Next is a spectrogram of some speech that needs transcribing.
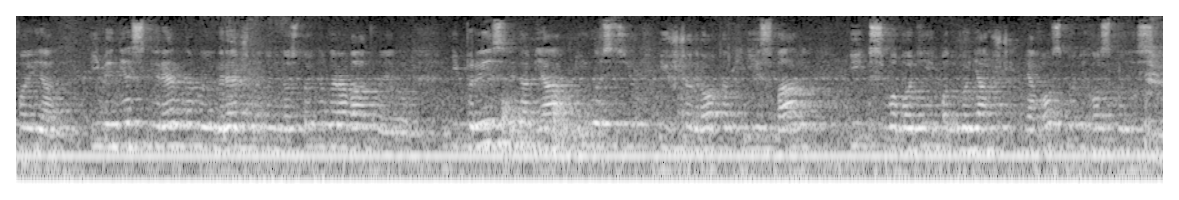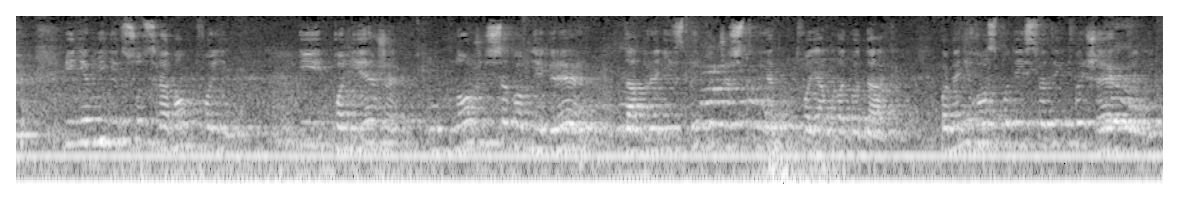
Твоя, имя несмиренного и грешного, недостойного раба Твоего, и призри нам я милостью и щедротами, и избави, и свободи от гонящих меня, Господи, Господи, сил, и не вниди в суд с рабом Твоим, и понеже умножится во мне грех, да преизбыточествует Твоя благодать. Помяни, Господи, и святый Твой жертвенник,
